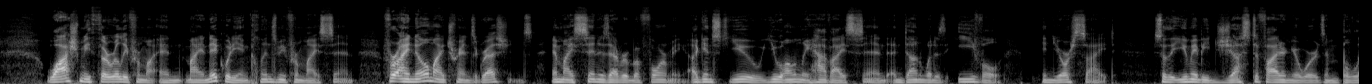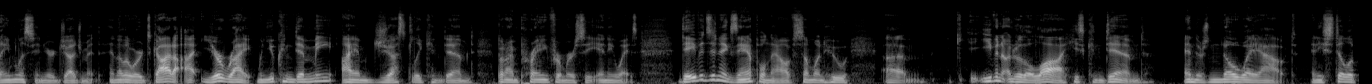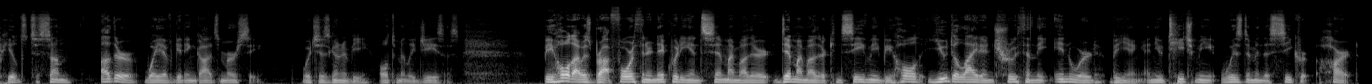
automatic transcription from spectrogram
Wash me thoroughly from my, and my iniquity and cleanse me from my sin. For I know my transgressions, and my sin is ever before me. Against you, you only have I sinned and done what is evil in your sight so that you may be justified in your words and blameless in your judgment. In other words, God, I, you're right. When you condemn me, I am justly condemned, but I'm praying for mercy anyways. David's an example now of someone who, um, even under the law, he's condemned and there's no way out, and he still appeals to some other way of getting God's mercy, which is going to be ultimately Jesus. Behold, I was brought forth in iniquity and sin. My mother did my mother conceive me. Behold, you delight in truth in the inward being, and you teach me wisdom in the secret heart.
